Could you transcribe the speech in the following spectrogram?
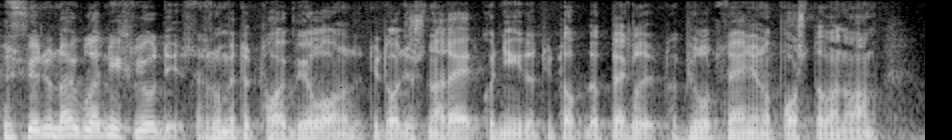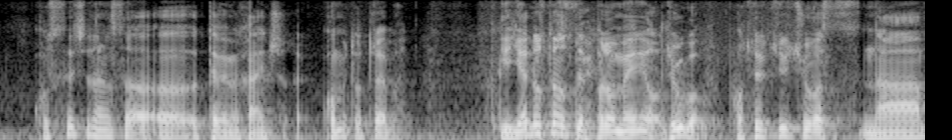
To su jedni od najuglednijih ljudi, razumete, to je bilo ono da ti dođeš na red kod njih, da ti to da pregledaju, to je bilo cenjeno, poštovano vam. Ko se sveća danas sa uh, TV mehaničara? Kome to treba? I jednostavno se promenilo. Drugo, podsjetit ću vas na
